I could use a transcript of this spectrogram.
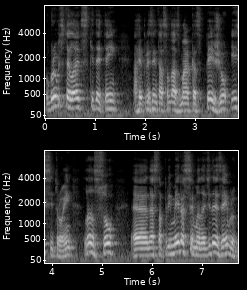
O grupo Stellantis, que detém a representação das marcas Peugeot e Citroën, lançou é, nesta primeira semana de dezembro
